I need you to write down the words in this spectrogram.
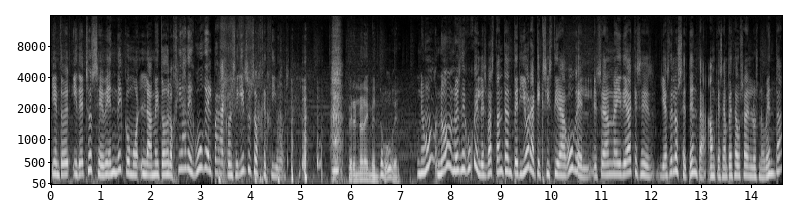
y, entonces, y de hecho se vende como la metodología de Google para conseguir sus objetivos. Pero no la inventó Google. No, no, no es de Google, es bastante anterior a que existiera Google. Esa era una idea que se, ya es de los 70, aunque se ha empezado a usar en los 90,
